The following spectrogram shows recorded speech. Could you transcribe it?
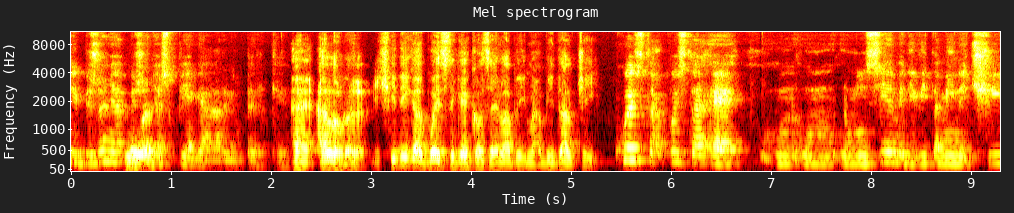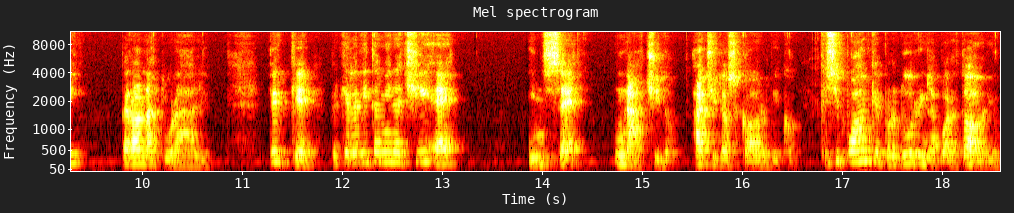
Sì, bisogna, bisogna spiegare il perché. Eh, allora, ci dica queste che cos'è la prima, Vital C. Questa, questa è un, un, un, insieme di vitamine C, però naturali. Perché? Perché la vitamina C è in sé un acido, acido ascorbico, che si può anche produrre in laboratorio.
